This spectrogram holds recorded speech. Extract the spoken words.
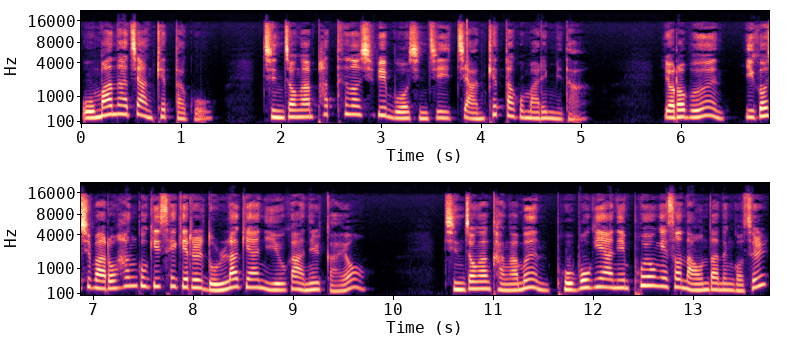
오만하지 않겠다고 진정한 파트너십이 무엇인지 잊지 않겠다고 말입니다. 여러분, 이것이 바로 한국이 세계를 놀라게 한 이유가 아닐까요? 진정한 강함은 보복이 아닌 포용에서 나온다는 것을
